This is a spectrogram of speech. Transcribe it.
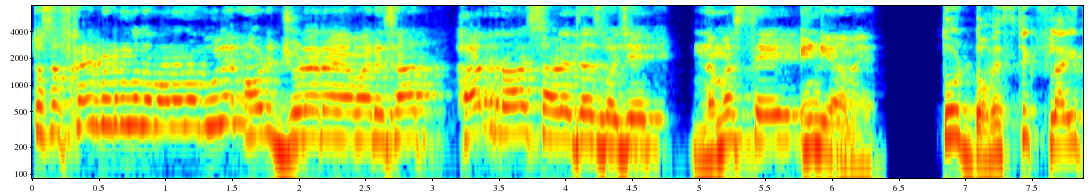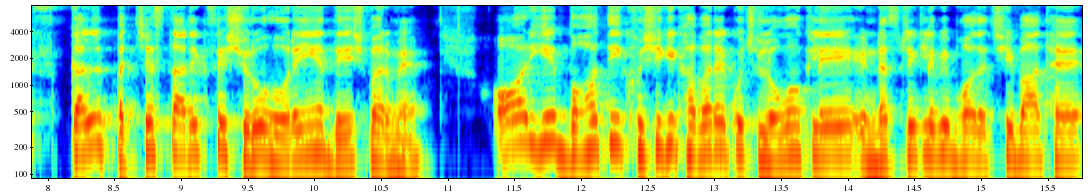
तो सब्सक्राइब बटन को दबाना ना भूलें और जुड़े रहे हमारे साथ हर रात साढ़े दस बजे नमस्ते इंडिया में. तो डोमेस्टिक फ्लाइट्स कल 25 तारीख से शुरू हो रही हैं देश भर में और ये बहुत ही खुशी की खबर है, कुछ लोगों के लिए इंडस्ट्री के लिए भी बहुत अच्छी बात है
